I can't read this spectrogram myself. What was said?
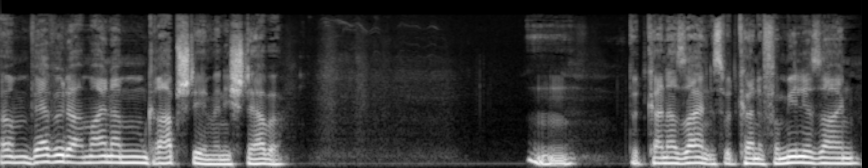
Ähm, wer würde an meinem Grab stehen, wenn ich sterbe? Hm, wird keiner sein. Es wird keine Familie sein.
